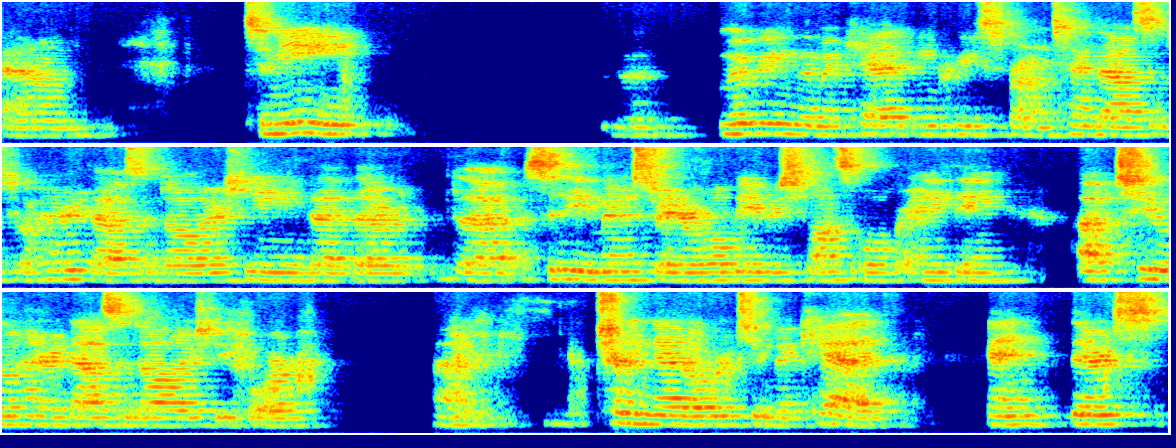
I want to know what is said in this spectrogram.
Um, to me, moving the MCEDD increase from ten thousand to hundred thousand dollars, meaning that the, the city administrator will be responsible for anything up to hundred thousand dollars before um, turning that over to MCEDD. And there's,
